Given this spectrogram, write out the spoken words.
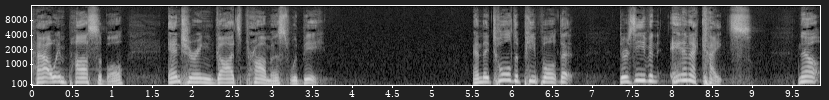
how impossible entering God's promise would be. And they told the people that there's even Anakites. Now,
